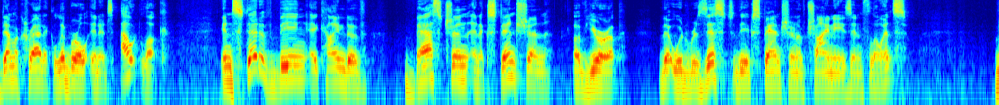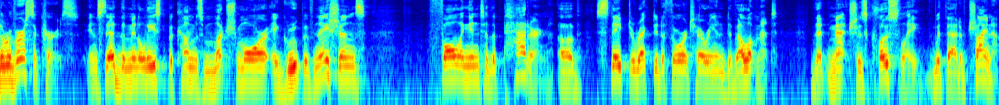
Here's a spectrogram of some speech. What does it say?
democratic liberal in its outlook, instead of being a kind of bastion and extension of Europe that would resist the expansion of Chinese influence, the reverse occurs. Instead, the Middle East becomes much more a group of nations falling into the pattern of state directed authoritarian development that matches closely with that of China.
